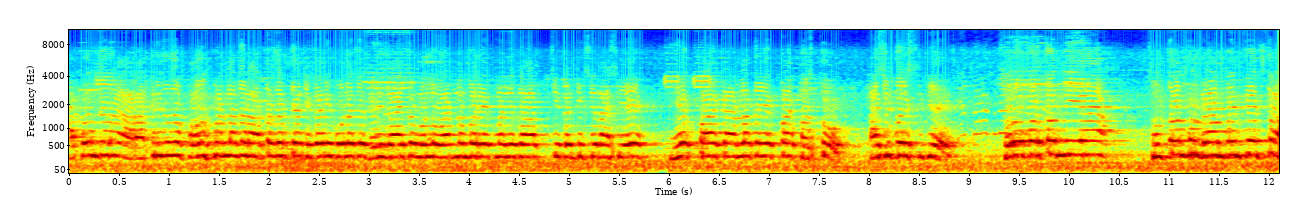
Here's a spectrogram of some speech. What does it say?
आपण जर रात्रीचा जर पाऊस पडला तर आता जर त्या ठिकाणी कोणाच्या घरी जायचं म्हणलं वार्ड नंबर एक मध्ये आजची कंडिशन अशी आहे एक पाय काढला तर एक पाय फसतो. अशी परिस्थिती आहे. सर्वप्रथम मी या सुलतानपूर ग्रामपंचायतचा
